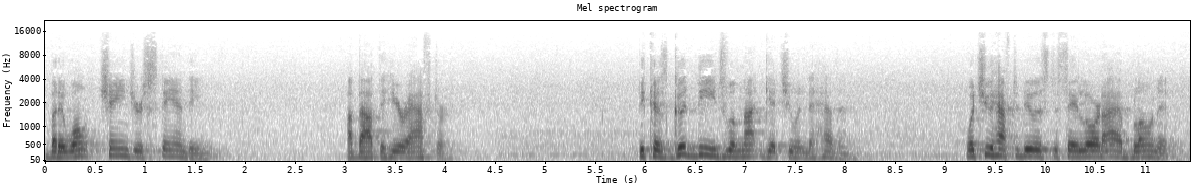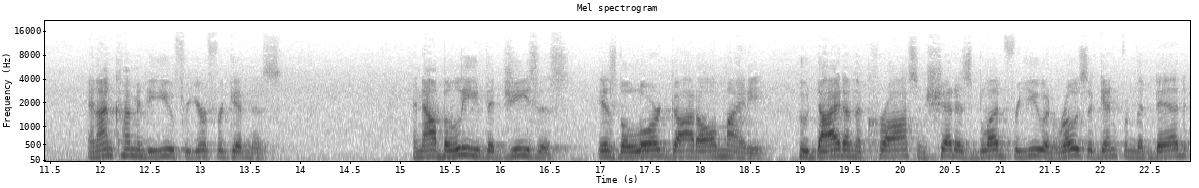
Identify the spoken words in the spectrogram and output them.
but it won't change your standing about the hereafter. Because good deeds will not get you into heaven. What you have to do is to say, Lord, I have blown it, and I'm coming to you for your forgiveness. And now believe that Jesus is the Lord God Almighty who died on the cross and shed his blood for you and rose again from the dead.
